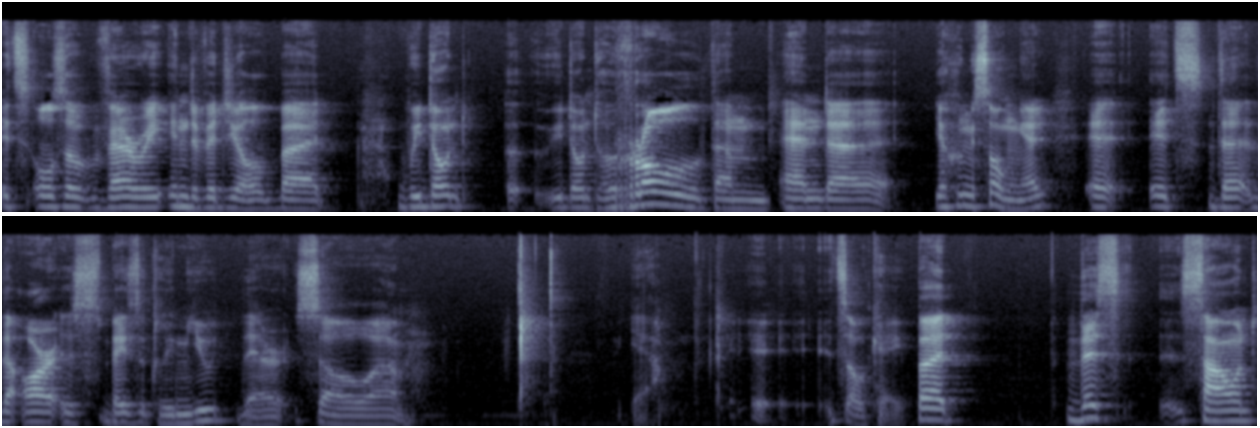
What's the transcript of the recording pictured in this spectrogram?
it's also very individual but we don't we don't roll them and uh, jag sjunger sånger. It, it's the the R is basically mute there, so um, yeah, it, it's okay. But this sound,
